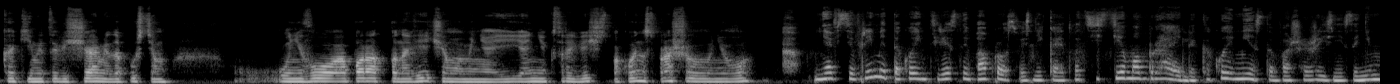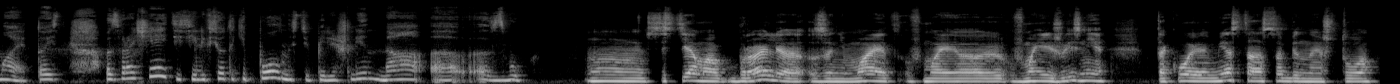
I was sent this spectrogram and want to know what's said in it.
какими-то вещами, допустим, у него аппарат поновее, чем у меня, и я некоторые вещи спокойно спрашиваю у него. У меня все время такой интересный вопрос возникает. Вот система Брайля, какое место в вашей жизни занимает? То есть возвращаетесь или все-таки полностью перешли на э, звук? Система Брайля занимает в моей, в моей жизни такое место особенное, что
